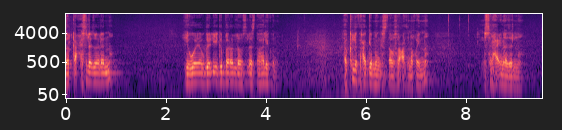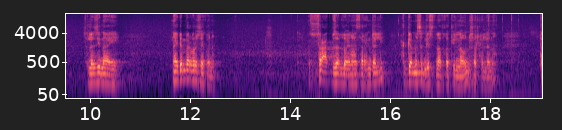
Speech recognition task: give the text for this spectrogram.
በርቃሕ ስለ ዝበለና ወይ ኣብ ገሊእ ይግበር ኣሎ ስለ ዝተባሃለ ይኮነ ኣብ ክሊ ተሓገ መንግስታዊ ስርዓትና ኮይንና ንስራሕ ኢና ዘለና። ስለዚ ናይ ናይ ደንበርበርስ ኣይኮነን። ስርዓት ብዘሎ ኢና ክንሰርሕ እንደሊ ሕገ መንግስትና ተኸቲልና እውን ንሰርሕ ኣለና። እታ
